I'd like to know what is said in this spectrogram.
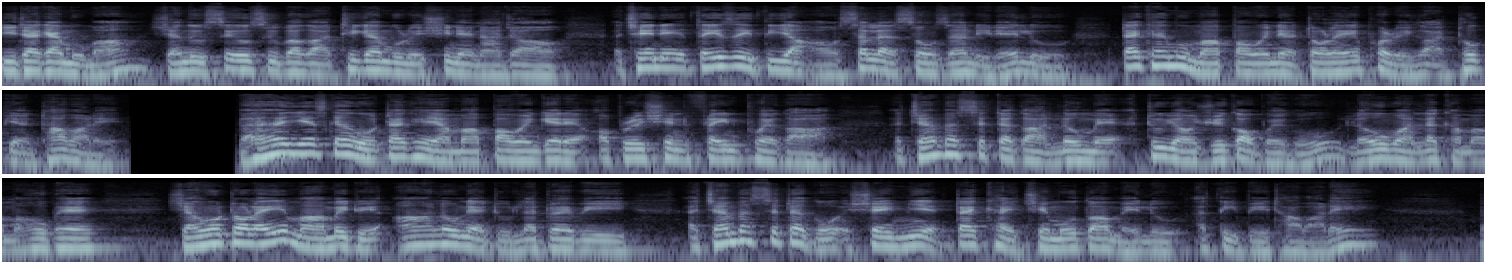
ဒီတိုက်ခိုက်မှုမှာရန်သူစစ်အုပ်စုဘက်ကထိခိုက်မှုတွေရှိနေတာကြောင့်အခြေအနေအသေးစိတ်သိရအောင်ဆက်လက်စုံစမ်းနေတယ်လို့တိုက်ခိုက်မှုမှာပါဝင်တဲ့တော်လိုင်းအဖွဲ့တွေကထုတ်ပြန်ထားပါတယ်။ဗဟန်းရဲစကန်ကိုတိုက်ခိုက်ရမှာပါဝင်ခဲ့တဲ့ Operation Flame ဖွဲ့ကအကြမ်းဖက်စစ်တပ်ကလုံမဲ့အထူရောင်ရွေးကောက်ပွဲကိုလုံးဝလက်ခံမှာမဟုတ်ဘဲရန်ကုန်တော်လိုင်းရေးမဟာမိတ်တွေအားလုံးနဲ့အတူလက်တွဲပြီးအကြမ်းဖက်စစ်တပ်ကိုအရှိန်မြင့်တိုက်ခိုက်ချေမှုန်းသွားမယ်လို့အသိပေးထားပါတယ်။ဗ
